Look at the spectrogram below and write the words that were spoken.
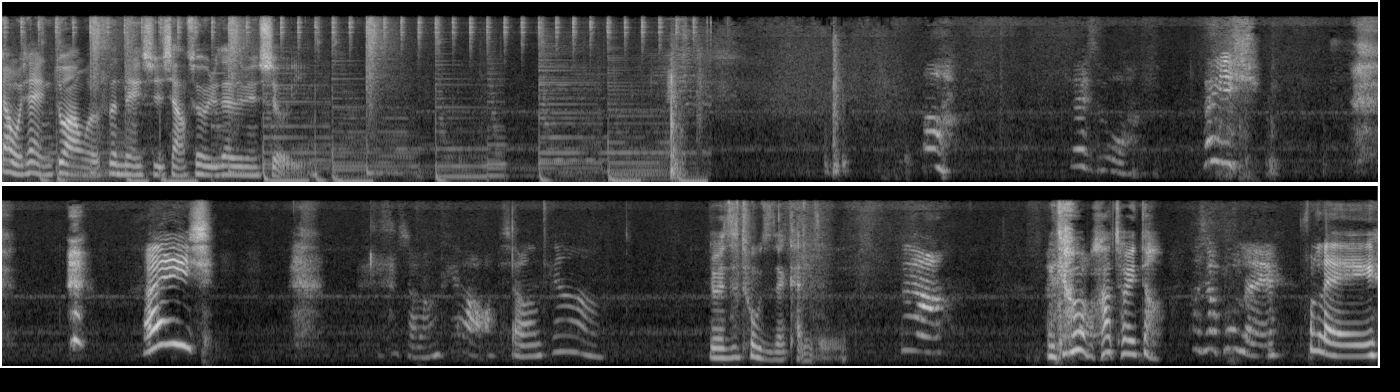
像我现在已经做完我的分内事项，所以我就在这边摄影。啊，累死我！哎，哎，小狼跳。小狼跳，有一只兔子在看着你，对啊，你干嘛把它推倒？它叫布雷。布雷。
